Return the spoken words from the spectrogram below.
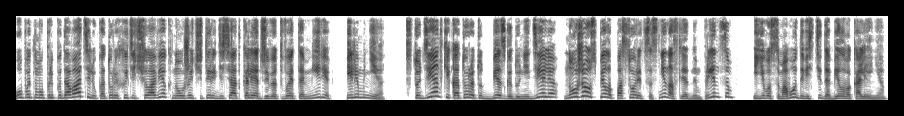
Опытному преподавателю, который хоть и человек, но уже четыре десятка лет живет в этом мире, или мне, студентке, которая тут без году неделя, но уже успела поссориться с ненаследным принцем и его самого довести до белого коленя.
